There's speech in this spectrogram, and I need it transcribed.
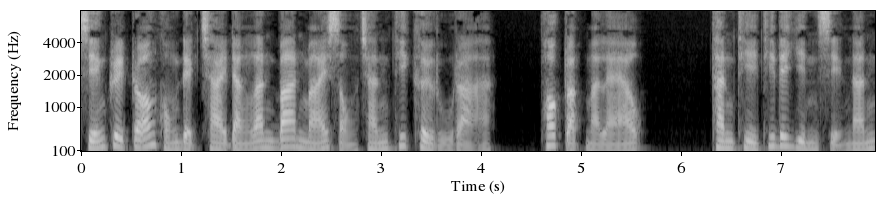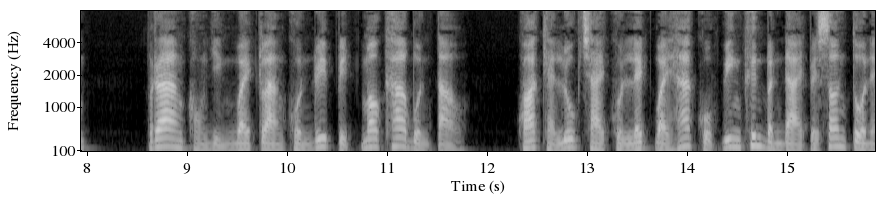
เสียงกรีดร้องของเด็กชายดังลั่นบ้านไม้สองชั้นที่เคยหรูหราพ่อกลับมาแล้ว ทันทีที่ได้ยินเสียงนั้น ร่างของหญิงวัยกลางคนรีบปิดหม้อข้าวบนเตา คว้าแขนลูกชายคนเล็กวัยห้าขวบวิ่งขึ้นบันไดไปซ่อนตัวใน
